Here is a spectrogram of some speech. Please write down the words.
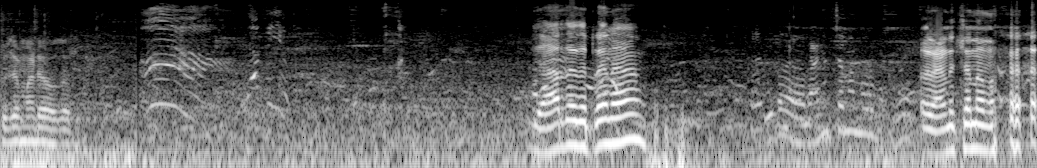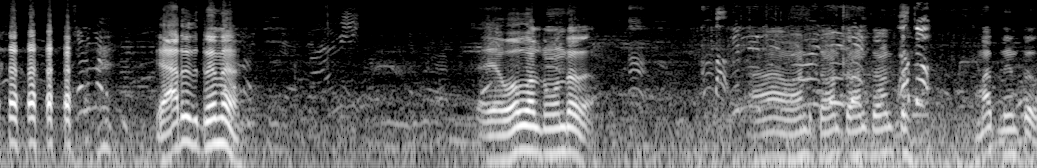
ಪೂಜೆ ಮಾಡಿ ಹೋಗೋದು. ಯಾರ್ದ ಇದು ಟ್ರೈನ್ ರಾಣಿ ಚೆನ್ನಮ್ಮ. ಇದೆ ಟ್ರೈನ್ ಹೋಗಲ್ದು ಮುಂದದ ಹಾಂ ಹೊಂಟ ಹೊಂಟ ಹೊಂಟ ಹೊಂಟ ಮತ್ತೆ ನಿಂತದ.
